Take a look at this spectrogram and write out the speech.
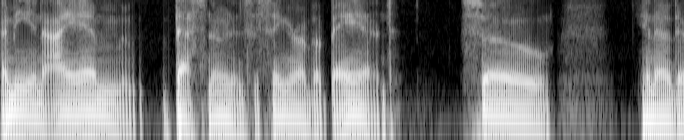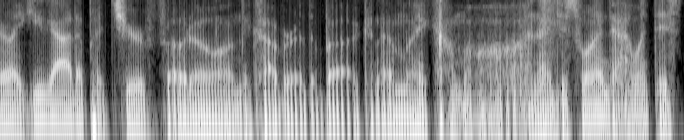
I mean, I am best known as the singer of a band. So, you know, they're like, you got to put your photo on the cover of the book. And I'm like, come on. I just wanted, I want this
